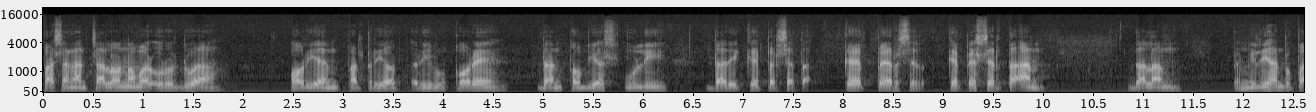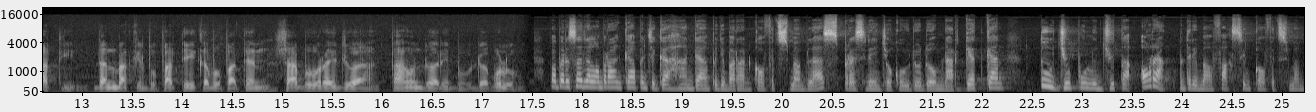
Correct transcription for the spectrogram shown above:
pasangan calon nomor urut 2 Orient Patriot Riwu Kore dan Tobias Uli dari kepesertaan dalam pemilihan bupati dan wakil bupati Kabupaten Sabu Raijua tahun 2020. Pemirsa dalam rangka pencegahan dan penyebaran COVID-19, Presiden Joko Widodo menargetkan 70 juta orang menerima vaksin COVID-19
